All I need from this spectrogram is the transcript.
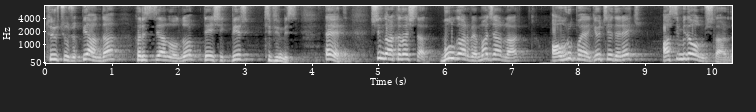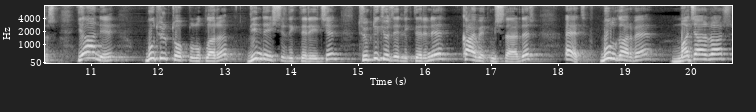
Türk çocuk bir anda Hristiyan oldu. Değişik bir tipimiz. Evet. Şimdi arkadaşlar Bulgar ve Macarlar Avrupa'ya göç ederek asimile olmuşlardır. Yani bu Türk toplulukları din değiştirdikleri için Türklük özelliklerini kaybetmişlerdir. Evet, Bulgar ve Macarlar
